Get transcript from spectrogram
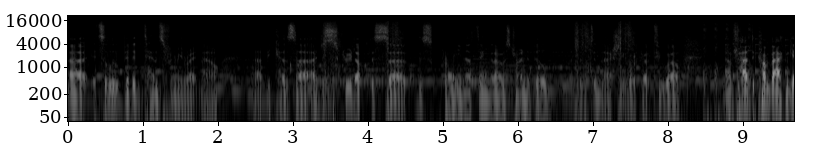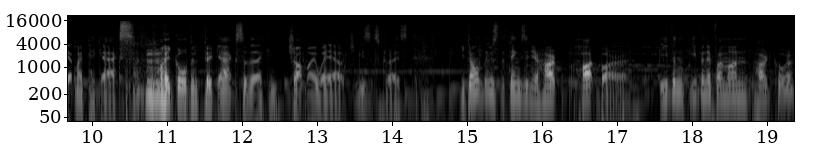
Uh, it's a little bit intense for me right now. Uh, because uh, I just screwed up this uh, this arena thing that I was trying to build. It didn't actually work out too well. I've had to come back and get my pickaxe, my golden pickaxe, so that I can chop my way out. Jesus Christ. You don't lose the things in your heart hot bar. Even even if I'm on hardcore?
